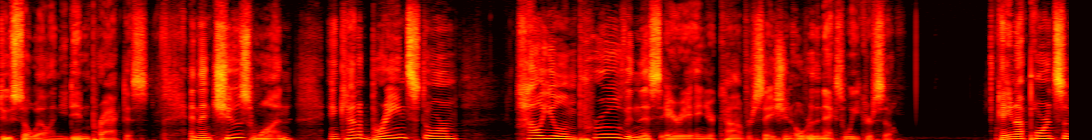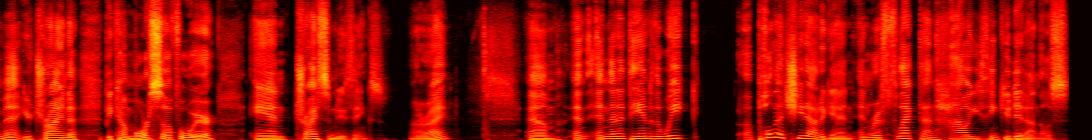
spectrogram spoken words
do so well and you didn't practice. And then choose one and kind of brainstorm how you'll improve in this area in your conversation over the next week or so. Okay, you're not pouring cement. You're trying to become more self aware and try some new things. All right. Um, and, and then at the end of the week, uh, pull that sheet out again and reflect on how you think you did on those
